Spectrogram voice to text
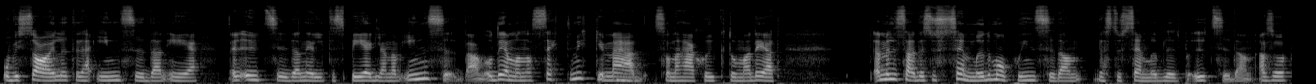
Och vi sa ju lite det här insidan är, eller utsidan är lite speglande av insidan. Och det man har sett mycket med sådana här sjukdomar det är att ja men så här, desto sämre du mår på insidan, desto sämre blir det på utsidan. Alltså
